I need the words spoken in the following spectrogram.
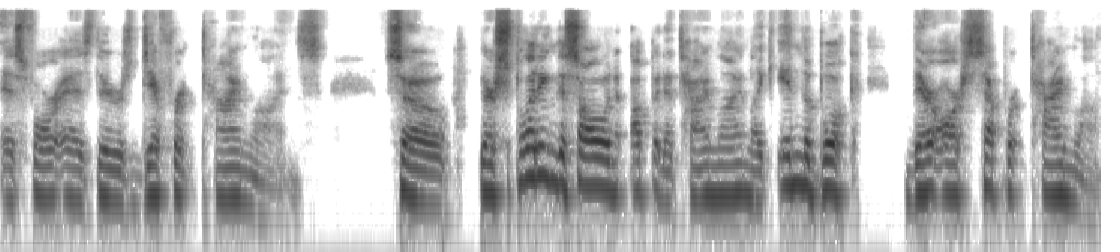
as far as there's different timelines. So they're splitting this all in, up in a timeline. Like in the book, there are separate timelines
